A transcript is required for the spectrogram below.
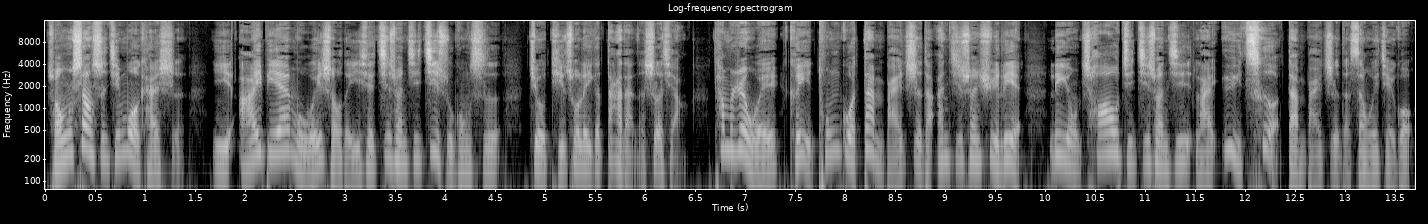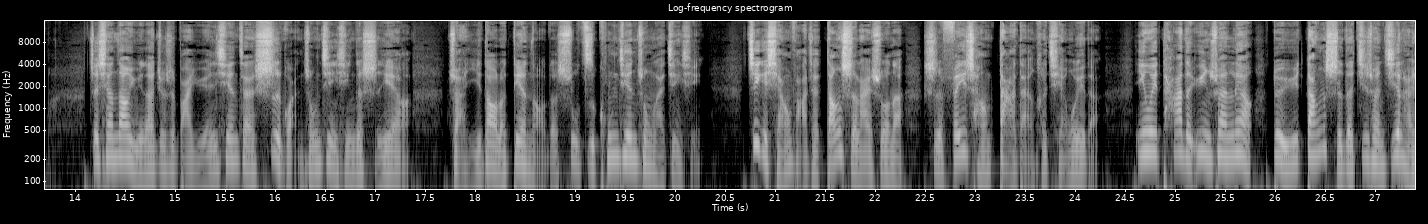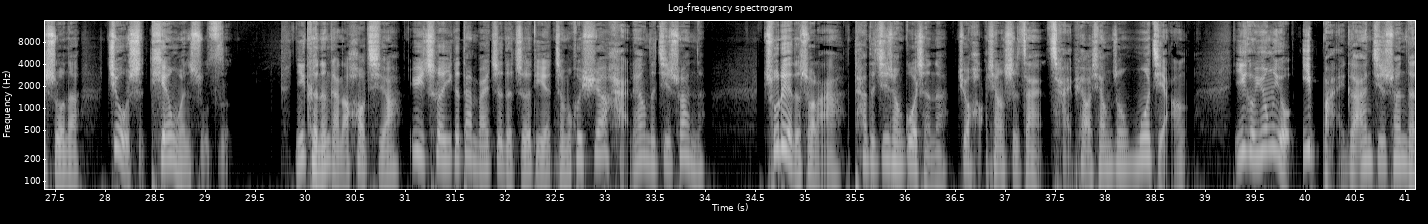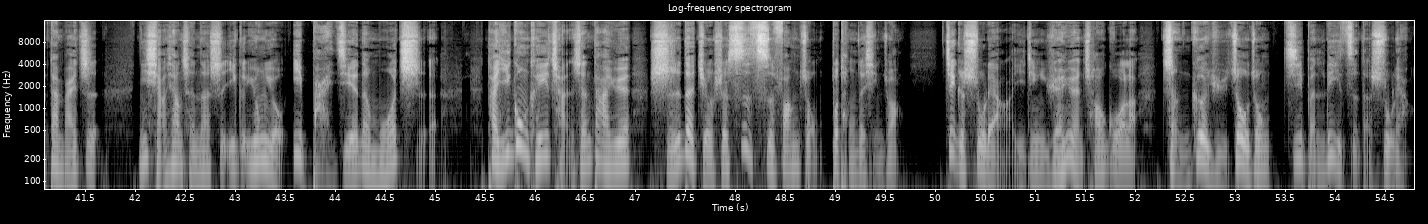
从上世纪末开始，以 IBM 为首的一些计算机技术公司就提出了一个大胆的设想。他们认为可以通过蛋白质的氨基酸序列，利用超级计算机来预测蛋白质的三维结构。这相当于呢，就是把原先在试管中进行的实验啊，转移到了电脑的数字空间中来进行。这个想法在当时来说呢，是非常大胆和前卫的，因为它的运算量对于当时的计算机来说呢，就是天文数字。你可能感到好奇啊，预测一个蛋白质的折叠，怎么会需要海量的计算呢？粗略的说来啊，它的计算过程呢，就好像是在彩票箱中摸奖。一个拥有一百个氨基酸的蛋白质，你想象成呢是一个拥有一百节的膜尺，它一共可以产生大约十的九十四次方种不同的形状。这个数量啊，已经远远超过了整个宇宙中基本粒子的数量。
